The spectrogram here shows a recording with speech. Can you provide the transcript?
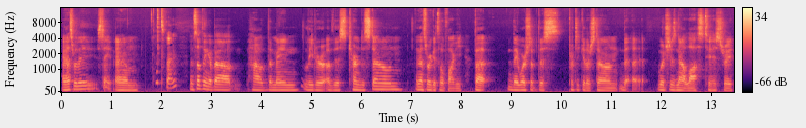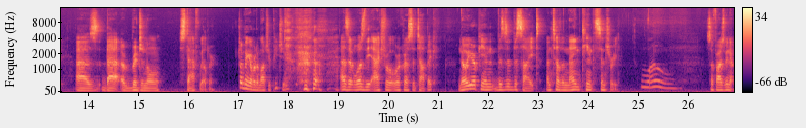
And that's where they stayed. Um, That's fun. and something about how the main leader of this turned to stone and that's where it gets a little foggy but they worship this particular stone uh, which is now lost to history as that original staff wielder jumping over to machu picchu as it was the actual requested topic no european visited the site until the 19th century Whoa. so far as we know.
